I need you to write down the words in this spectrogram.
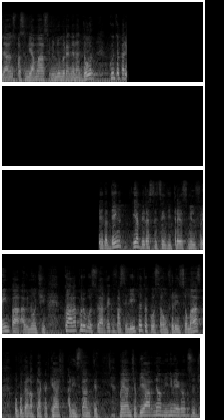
Vamos para enviar mi número ganador. Един и абира се центи 3.000 фрин па авиночи. Кора първо суарте ко фасилито, тако са un фрин сомас, попагана плака каш all'istante. Маянча пиарна, минимега ко суджи.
